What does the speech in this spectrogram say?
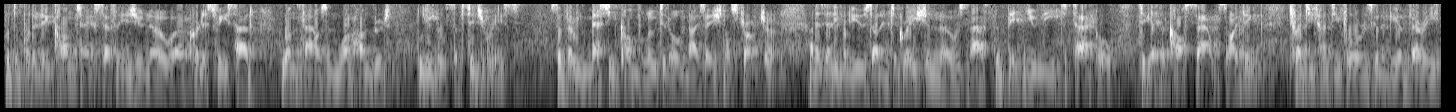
But to put it in context, Stephanie, as you know, uh, Credit Suisse had 1,100 legal subsidiaries. It's a very messy, convoluted organizational structure. And as anybody who's done integration knows, that's the bit you need to tackle to get the costs out. So I think 2024 is going to be a very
